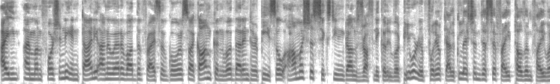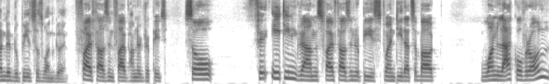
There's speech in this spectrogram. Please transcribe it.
I I'm unfortunately entirely unaware about the price of gold, so I can't convert that into rupees. So how much does 16 grams roughly convert to? You for your calculation, just say 5,500 rupees is one gram. 5,500 rupees. So 18 grams, 5,000 rupees, 20. That's about one lakh overall.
